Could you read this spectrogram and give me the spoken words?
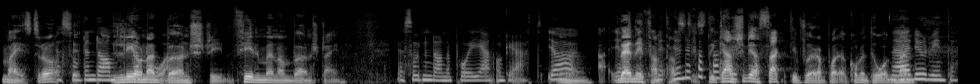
Maestro, jag såg den dagen Leonard på. Bernstein, filmen om Bernstein. Jag såg den dagen på igen och grät. Jag, mm. jag, den, är fantastisk. den, är. Det kanske vi har sagt i förra podden, jag kommer inte ihåg. Nej, men det gjorde vi inte.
